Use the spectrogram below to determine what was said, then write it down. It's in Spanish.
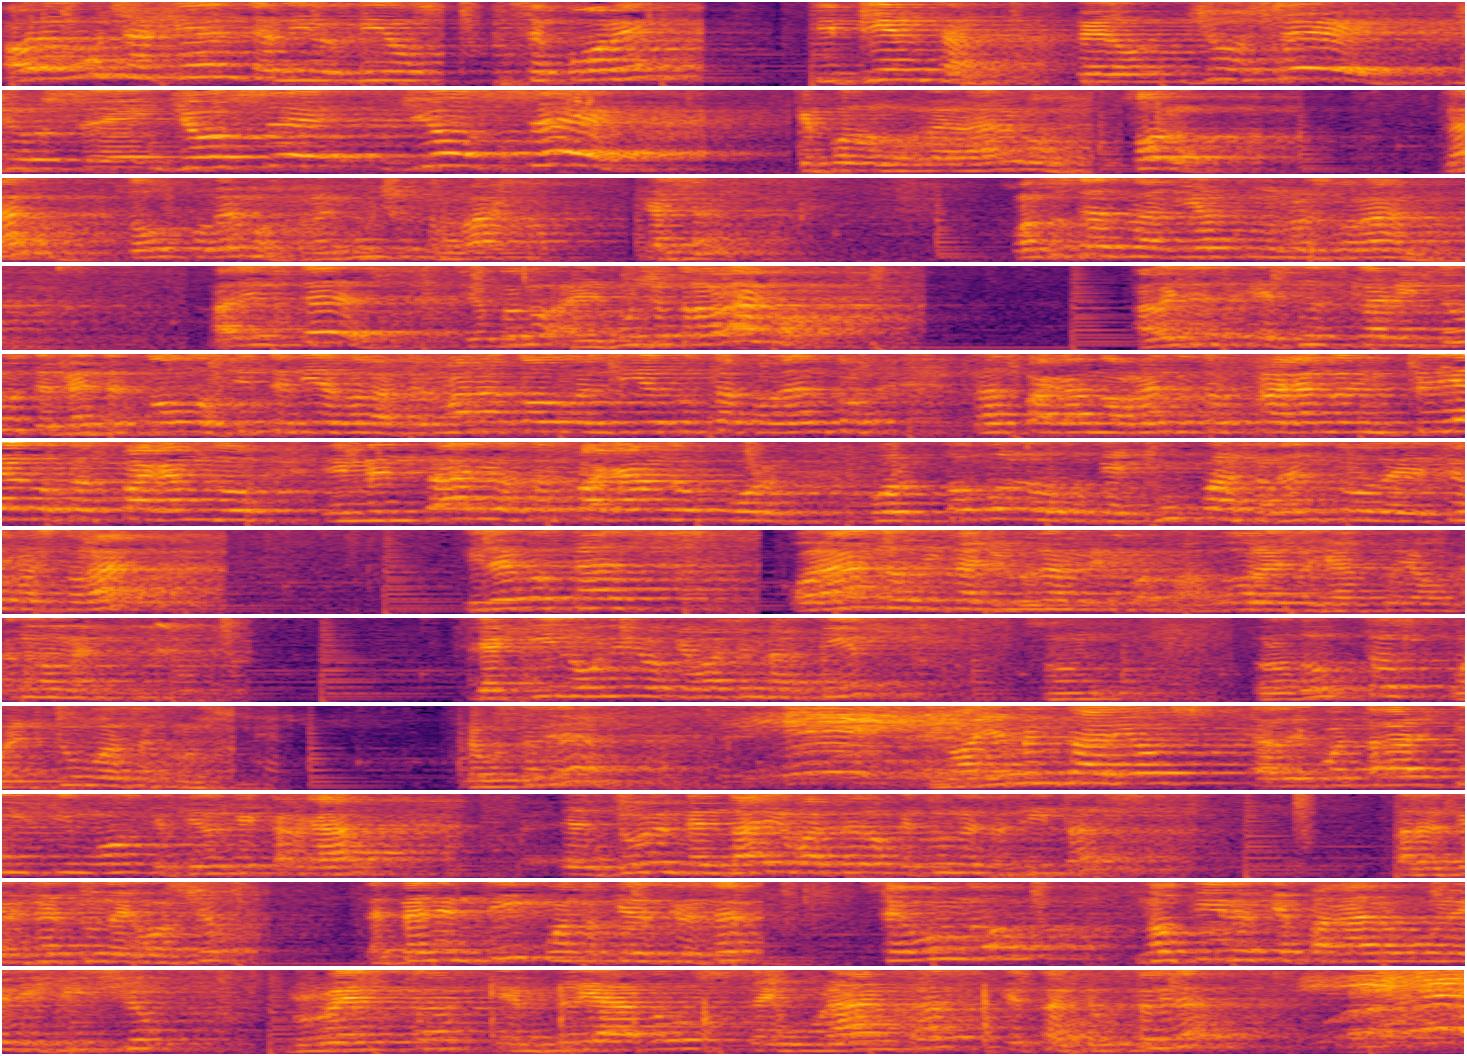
Ahora mucha gente, amigos míos, se pone y piensa, pero yo sé, yo sé, yo sé, yo sé que puedo lograr algo solo. Claro, todos podemos, pero hay mucho trabajo que hacer. ¿Cuántos de ustedes han abierto un restaurante? ¿Alguien de ustedes? ¿Cierto no? Hay mucho trabajo. A veces es una esclavitud, te metes todos siete días a la semana, todo el día tú estás adentro, estás pagando renta, estás pagando estás pagando inventario, estás pagando por, por todo lo que ocupas adentro de ese restaurante. Y luego estás orando, dices ayúdame, por favor, eso ya estoy ahogándome. Y aquí lo único que vas a invertir son productos o el tú vas a consumir. ¿Te gusta la idea? No hay inventarios, de cuenta altísimos que tienes que cargar. El, tu inventario va a ser lo que tú necesitas para crecer tu negocio. Depende en ti cuánto quieres crecer. Segundo, no tienes que pagar un edificio, renta, empleados, seguranzas. ¿Qué tal? ¿Te gusta la idea?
